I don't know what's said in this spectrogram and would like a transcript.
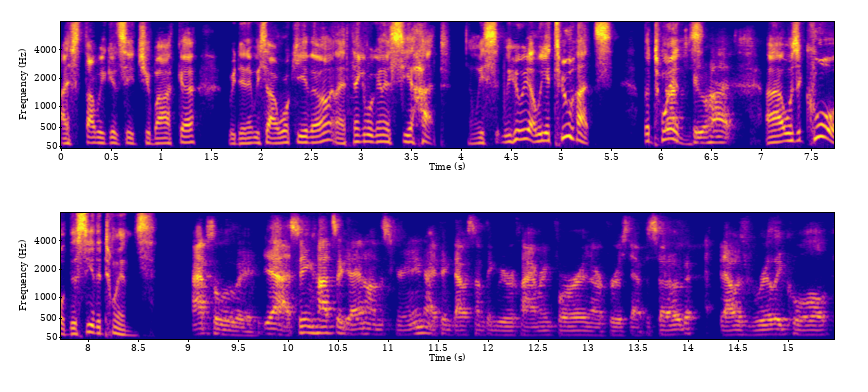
I thought we could see Chewbacca. We didn't. We saw Wookiee though, and I think we're going to see a hutt And we we we got, we get two hutts The twins. Two Hutt. Uh, was it cool to see the twins? Absolutely. Yeah. Seeing Hutts again on the screen, I think that was something we were clamoring for in our first episode. That was really cool.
